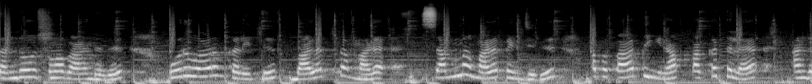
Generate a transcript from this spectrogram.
சந்தோஷமாக வாழ்ந்தது. ஒரு வாரம் கழித்து பலத்த மழை செம்ம மழை பெஞ்சுது. அப்போ பார்த்தீங்கன்னா பக்கத்தில் அந்த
